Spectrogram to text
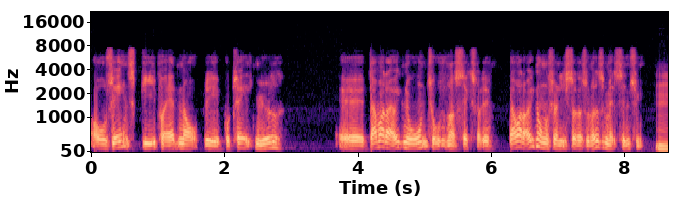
aarhusiansk pige på 18 år, blev brutalt myrdet, øh, der var der jo ikke nogen i 2006 for det. Der var der jo ikke nogen journalister, der så noget som helst hensyn. Mm.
